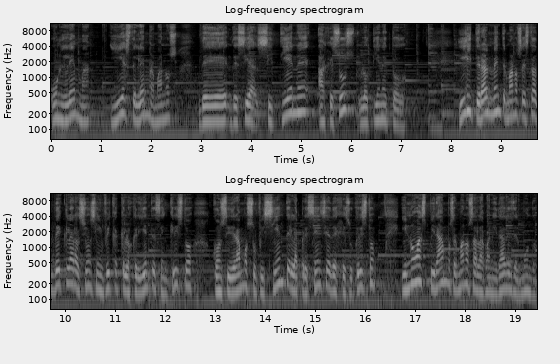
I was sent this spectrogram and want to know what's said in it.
un lema y este lema hermanos decía, si tiene a Jesús, lo tiene todo. Literalmente, hermanos, esta declaración significa que los creyentes en Cristo consideramos suficiente la presencia de Jesucristo y no aspiramos, hermanos, a las vanidades del mundo.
